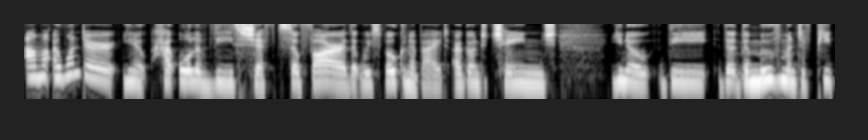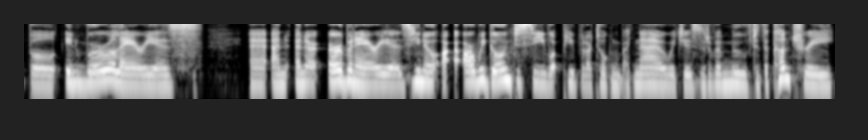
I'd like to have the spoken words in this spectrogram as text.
Alma, I wonder, you know, how all of these shifts so far that we've spoken about are going to change, you know, the the, the movement of people in rural areas uh, and, and urban areas, you know, are, are, we going to see what people are talking about now, which is sort of a move to the country?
